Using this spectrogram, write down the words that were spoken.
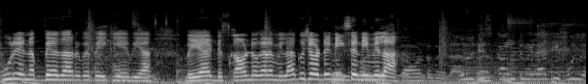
पूरे नब्बे हज़ार रूपए पे किए भैया। भैया डिस्काउंट वगैरह मिला कुछ ऑटोनिक से? नहीं मिला। डिस्काउंट मिला। डिस्काउंट मिला जी फुल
